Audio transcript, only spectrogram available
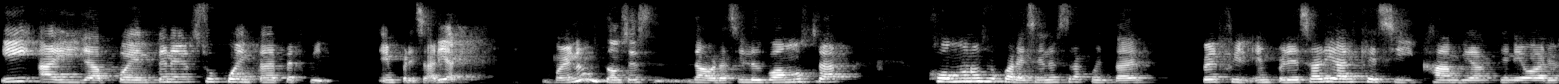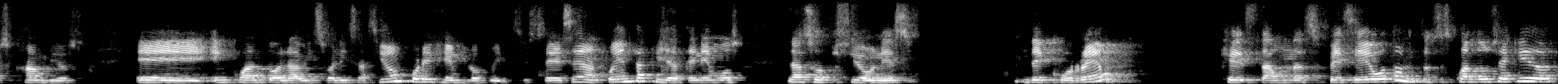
y ahí ya pueden tener su cuenta de perfil empresarial. Bueno, entonces ahora sí les voy a mostrar cómo nos aparece nuestra cuenta de perfil empresarial, que sí cambia, tiene varios cambios eh, en cuanto a la visualización. Por ejemplo, si ustedes se dan cuenta que ya tenemos las opciones de correo, que está una especie de botón. Entonces, cuando un seguidor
